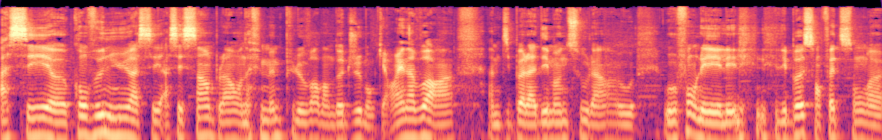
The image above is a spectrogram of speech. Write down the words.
assez euh, convenu, assez, assez simple. Hein. On avait même pu le voir dans d'autres jeux, bon, qui n'ont rien à voir, hein. un petit peu à la Demon Soul, hein, où, au fond les, les, les, boss en fait sont euh,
